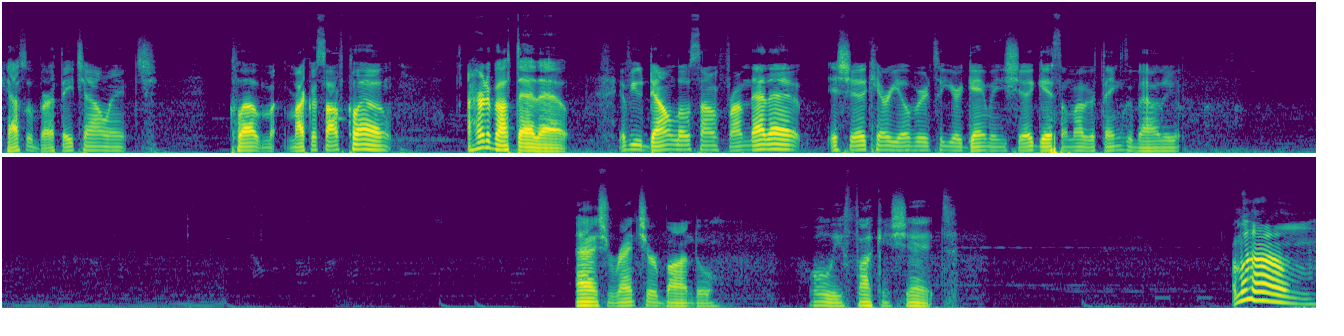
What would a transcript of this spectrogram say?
Castle Birthday Challenge. Club, Microsoft Cloud. I heard about that app. If you download something from that app, it should carry over to your game and you should get some other things about it. Ash Rancher Bundle. Holy fucking shit. I'm um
